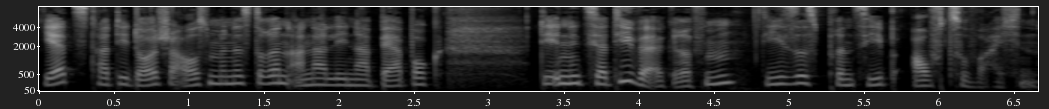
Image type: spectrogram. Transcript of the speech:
Jetzt hat die deutsche Außenministerin Annalena Baerbock die Initiative ergriffen, dieses Prinzip aufzuweichen.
